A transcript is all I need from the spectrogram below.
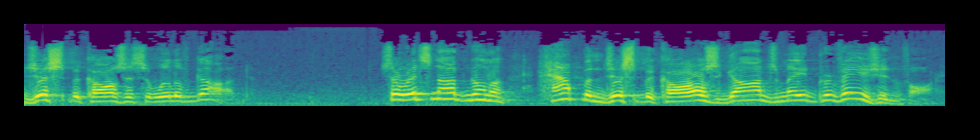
just because it's the will of God. So it's not going to happen just because God's made provision for it.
